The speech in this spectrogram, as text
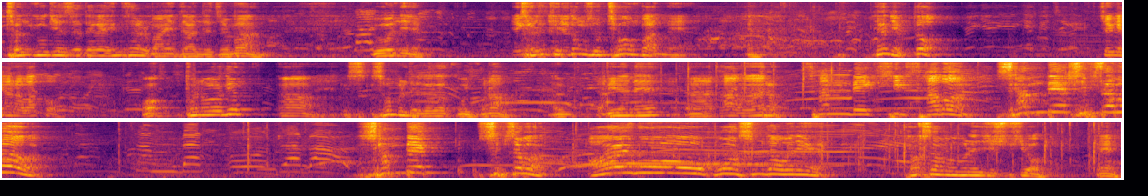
전국에서 내가 행사를 많이 다녔지만 의원님 저렇게 여기. 똥손 처음 봤네. 예. 형님 또 저기 하나 왔고. 어 번호 확인? 아 네. 선물 내가 갖고 있구나. 아, 미안해. 자 아, 다음은 자, 314번. 314번. 305번 314번. 아이고 고맙습니다 어머니. 박수 한번 보내주십시오. 네.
